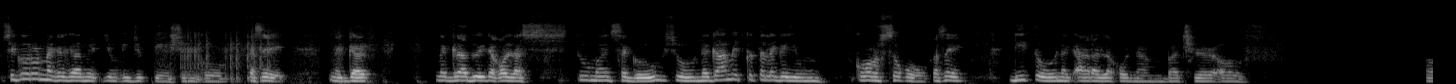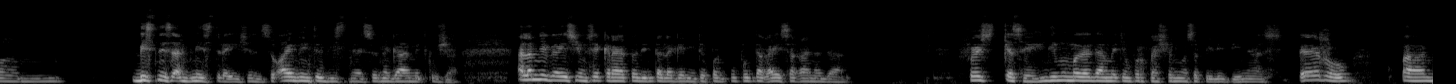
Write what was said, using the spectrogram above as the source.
siguro nagagamit yung education ko. Kasi, nag nag-graduate ako last two months ago. So, nagamit ko talaga yung kurso ko. Kasi, dito, nag-aral ako ng Bachelor of um, Business Administration. So, I'm into business. So, nagamit ko siya alam nyo guys, yung sekreto din talaga dito pag pupunta kayo sa Canada. First kasi, hindi mo magagamit yung profession mo sa Pilipinas. Pero, pag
